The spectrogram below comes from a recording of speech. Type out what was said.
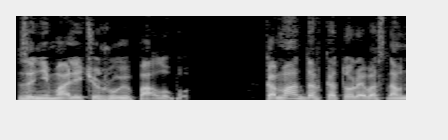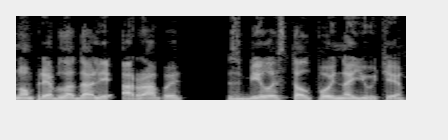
занимали чужую палубу. Команда, в которой в основном преобладали арабы, сбилась толпой на юте.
